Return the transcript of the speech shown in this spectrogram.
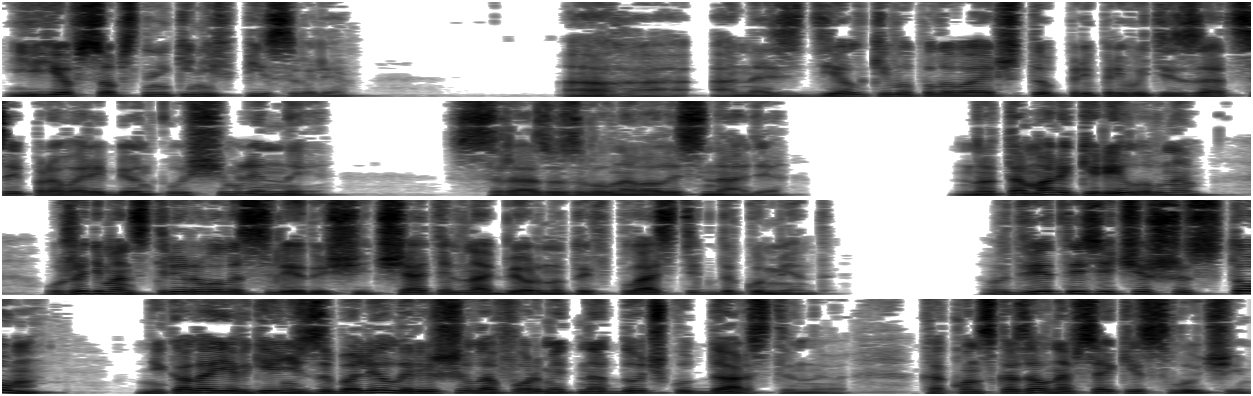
ее в собственники не вписывали. Ага, а на сделке выплывает, что при приватизации права ребенка ущемлены. Сразу заволновалась Надя. Но Тамара Кирилловна уже демонстрировала следующий, тщательно обернутый в пластик документ. В 2006-м Николай Евгеньевич заболел и решил оформить на дочку дарственную, как он сказал, на всякий случай.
